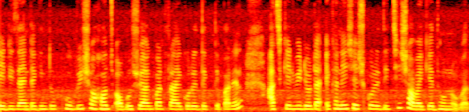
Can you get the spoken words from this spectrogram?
এই ডিজাইনটা কিন্তু খুবই সহজ, অবশ্যই একবার ট্রাই করে দেখতে পারেন। আজকের ভিডিওটা এখানেই শেষ করে দিচ্ছি। সবাইকে ধন্যবাদ।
